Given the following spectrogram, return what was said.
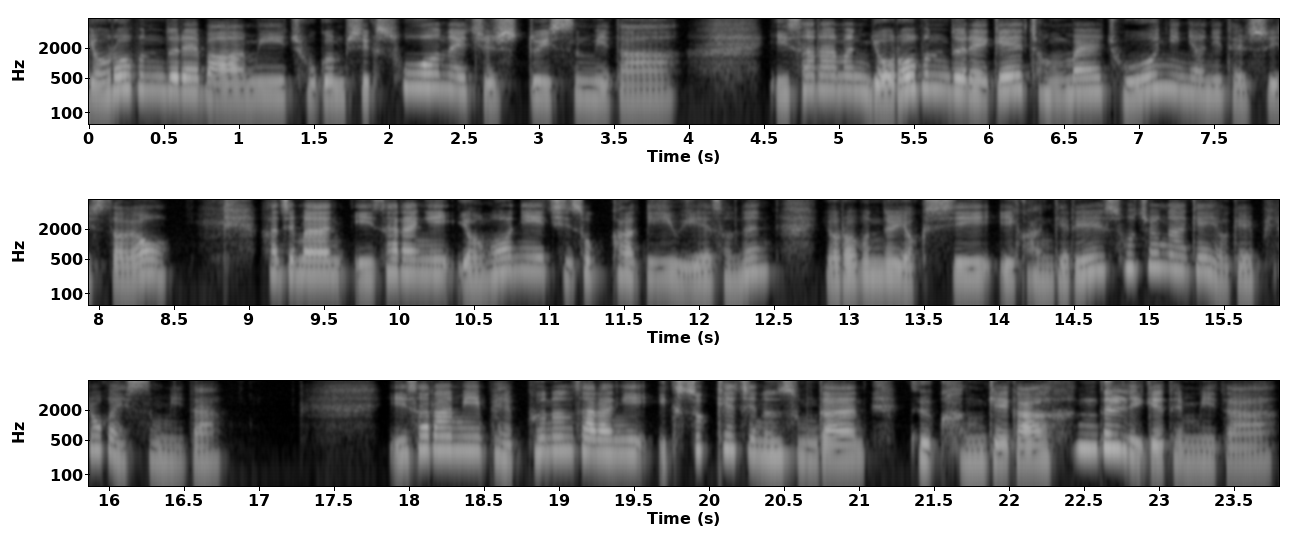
여러분들의 마음이 조금씩 소원해질 수도 있습니다. 이 사람은 여러분들에게 정말 좋은 인연이 될 수 있어요. 하지만 이 사랑이 영원히 지속하기 위해서는 여러분들 역시 이 관계를 소중하게 여길 필요가 있습니다. 이 사람이 베푸는 사랑이 익숙해지는 순간 그 관계가 흔들리게 됩니다.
